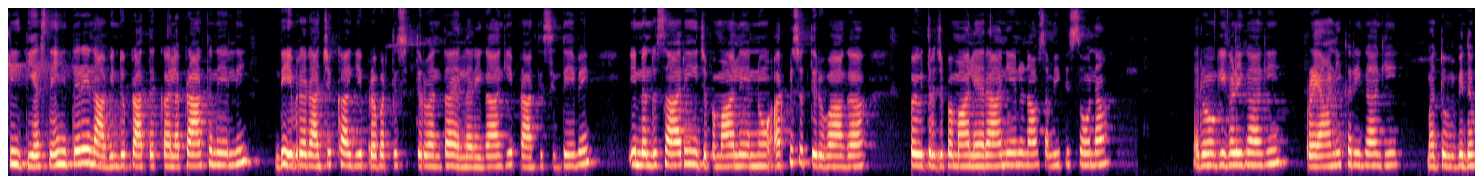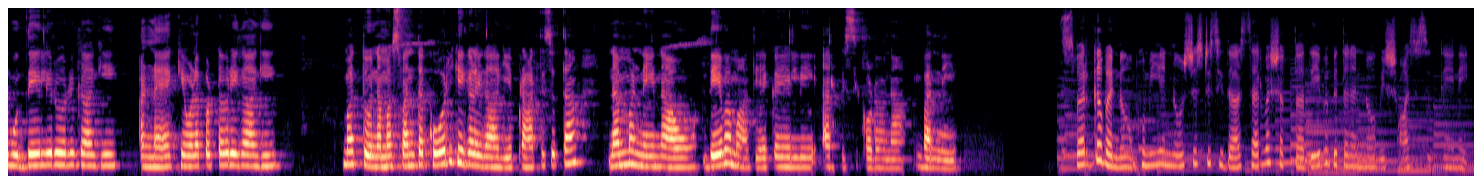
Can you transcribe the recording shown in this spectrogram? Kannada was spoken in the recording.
ಪ್ರೀತಿಯ ಸ್ನೇಹಿತರೆ, ನಾವಿಂದು ಪ್ರಾತಃಕಾಲ ಪ್ರಾರ್ಥನೆಯಲ್ಲಿ ದೇವರ ರಾಜ್ಯಕ್ಕಾಗಿ ಪ್ರವರ್ತಿಸುತ್ತಿರುವಂಥ ಎಲ್ಲರಿಗಾಗಿ ಪ್ರಾರ್ಥಿಸಿದ್ದೇವೆ. ಇನ್ನೊಂದು ಸಾರಿ ಜಪಮಾಲೆಯನ್ನು ಅರ್ಪಿಸುತ್ತಿರುವಾಗ ಪವಿತ್ರ ಜಪಮಾಲೆಯ ರಾಣಿಯನ್ನು ನಾವು ಸಮೀಪಿಸೋಣ. ರೋಗಿಗಳಿಗಾಗಿ, ಪ್ರಯಾಣಿಕರಿಗಾಗಿ ಮತ್ತು ವಿವಿಧ ಹುದ್ದೆಯಲ್ಲಿರುವವರಿಗಾಗಿ, ಅನ್ಯಾಯಕ್ಕೆ ಒಳಪಟ್ಟವರಿಗಾಗಿ ಮತ್ತು ನಮ್ಮ ಸ್ವಂತ ಕೋರಿಕೆಗಳಿಗಾಗಿ ಪ್ರಾರ್ಥಿಸುತ್ತಾ ನಮ್ಮನ್ನೇ ನಾವು ದೇವಮಾತೆಯ ಕೈಯಲ್ಲಿ ಅರ್ಪಿಸಿಕೊಡೋಣ. ಬನ್ನಿ. ಸ್ವರ್ಗವನ್ನು, ಭೂಮಿಯನ್ನು ಸೃಷ್ಟಿಸಿದ ಸರ್ವಶಕ್ತ ದೇವಪಿತನನ್ನು ವಿಶ್ವಾಸಿಸುತ್ತೇನೆ.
